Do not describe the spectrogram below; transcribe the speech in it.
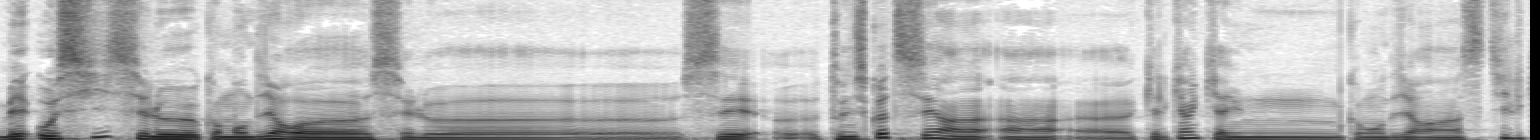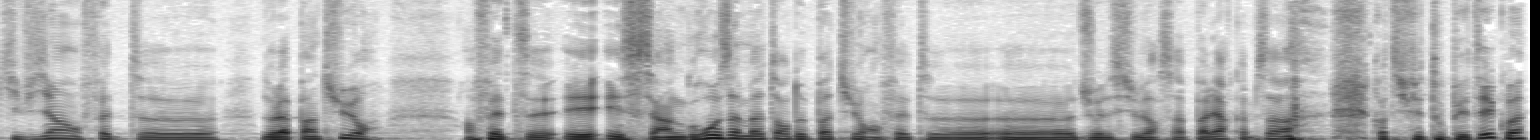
Mais aussi c'est le, comment dire, c'est le, c'est Tony Scott, c'est un, quelqu'un qui a une, comment dire, un style qui vient en fait de la peinture en fait, et, c'est un gros amateur de pâture en fait. Euh, euh Joel Silver, ça n'a pas l'air comme ça quand il fait tout péter quoi.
